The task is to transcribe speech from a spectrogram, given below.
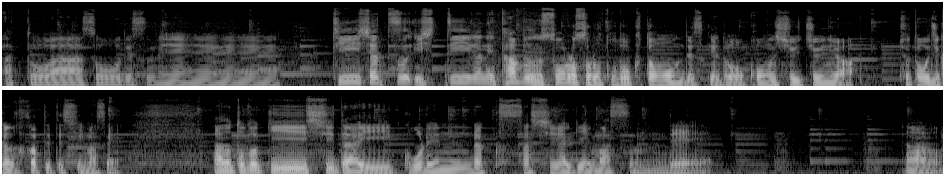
あとはそうですね。T シャツイシティがね多分そろそろ届くと思うんですけど今週中には。ちょっとお時間かかっててすいません。あの届き次第ご連絡差し上げますんであの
